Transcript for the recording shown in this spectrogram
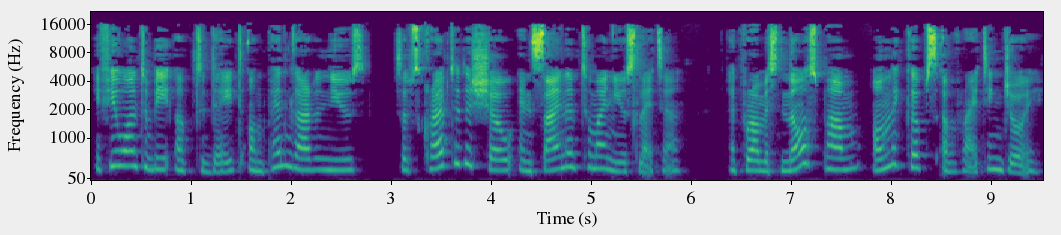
If you want to be up to date on Pen Garden news, subscribe to the show and sign up to my newsletter. I promise no spam, only cups of writing joy.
